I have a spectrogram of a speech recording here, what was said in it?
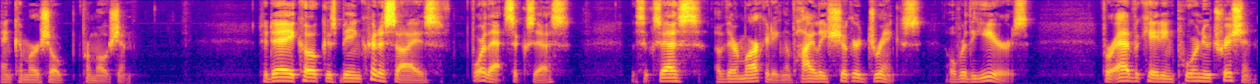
and commercial promotion. Today, Coke is being criticized for that success, the success of their marketing of highly sugared drinks over the years, for advocating poor nutrition,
